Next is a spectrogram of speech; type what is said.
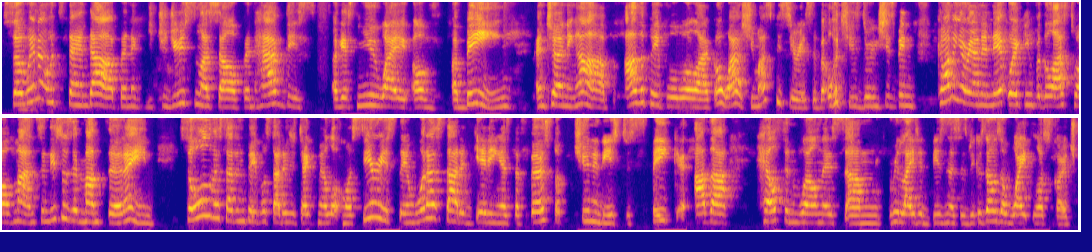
So mm. when I would stand up and introduce myself and have this, I guess, new way of, a being, and turning up, other people were like, oh, wow, she must be serious about what she's doing. She's been coming around and networking for the last 12 months, and this was at month 13. So all of a sudden, people started to take me a lot more seriously. And what I started getting as the first opportunities to speak at other health and wellness um, related businesses because I was a weight loss coach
